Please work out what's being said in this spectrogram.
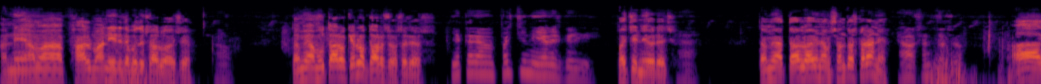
અને આમાં ફાલમાં એ રીતે બધું સારું આવશે તમે આમ ઉતારો કેટલો ધારો છો સરેસ એક પચીસની એવરેજ કરી. પચીસની એવરેજ તમે આ તલ વાવીને આમ સંતોષ કરા ને? હા સંતોષ આ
